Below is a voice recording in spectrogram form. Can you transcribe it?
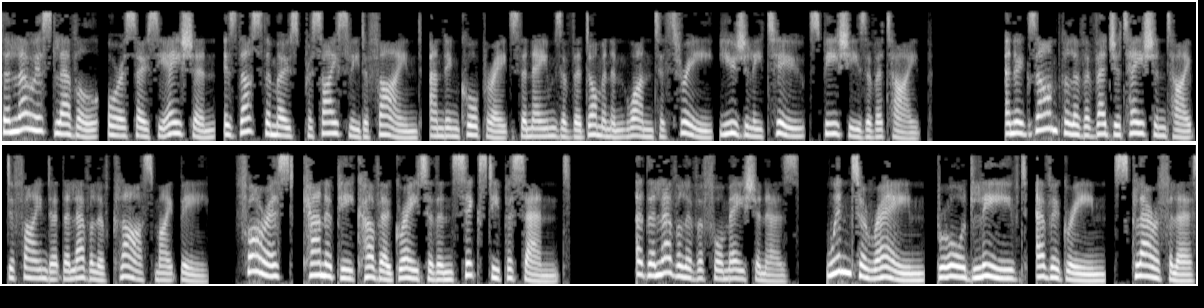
The lowest level, or association, is thus the most precisely defined, and incorporates the names of the dominant 1 to 3 usually 2 species of a type. An example of a vegetation type defined at the level of class might be forest, canopy cover greater than 60%, at the level of a formation as winter rain, broad-leaved, evergreen, sclerophyllous,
